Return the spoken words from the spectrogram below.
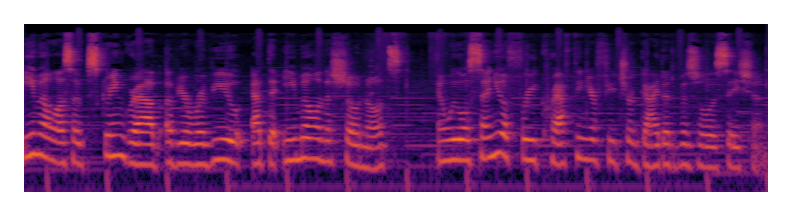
email us a screen grab of your review at the email in the show notes, and we will send you a free Crafting Your Future guided visualization,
